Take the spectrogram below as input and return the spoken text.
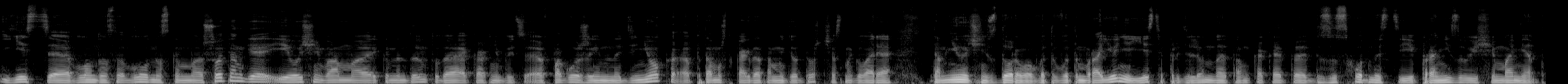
есть э, в, лондон, в лондонском э, шопинге, и очень вам э, рекомендуем туда как-нибудь в погожий именно денек, потому что когда там идет дождь, честно говоря, там не очень здорово. В, это, в этом районе есть определенная там какая-то безысходность и пронизывающий момент.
